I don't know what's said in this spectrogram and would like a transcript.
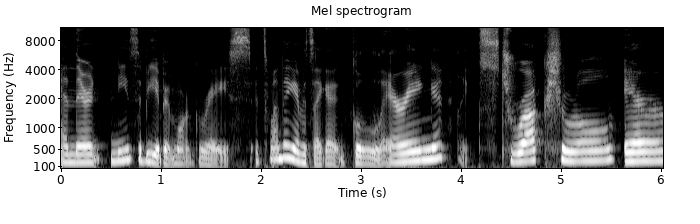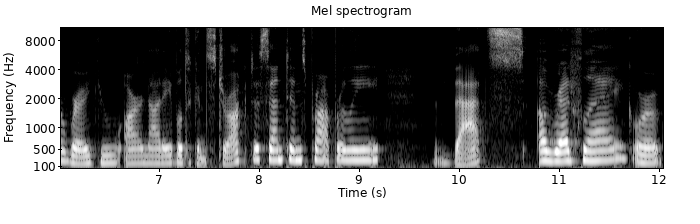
and there needs to be a bit more grace. It's one thing if it's like a glaring, like structural error where you are not able to construct a sentence properly. That's a red flag or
